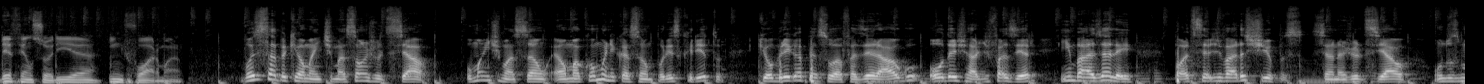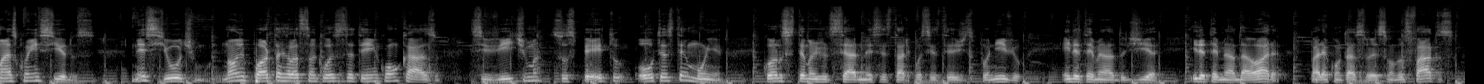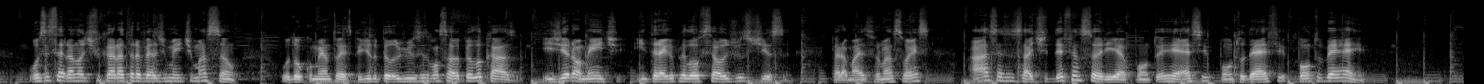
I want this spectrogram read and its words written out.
Defensoria informa. Você sabe o que é uma intimação judicial? Uma intimação é uma comunicação por escrito que obriga a pessoa a fazer algo ou deixar de fazer em base à lei. Pode ser de vários tipos, sendo a judicial um dos mais conhecidos. Nesse último, não importa a relação que você tenha com o caso, se vítima, suspeito ou testemunha. Quando o sistema judiciário necessitar que você esteja disponível em determinado dia e determinada hora para contar a sua versão dos fatos, você será notificado através de uma intimação. O documento é expedido pelo juiz responsável pelo caso e geralmente entregue pelo oficial de justiça. Para mais informações, acesse o site defensoria.rs.df.br.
